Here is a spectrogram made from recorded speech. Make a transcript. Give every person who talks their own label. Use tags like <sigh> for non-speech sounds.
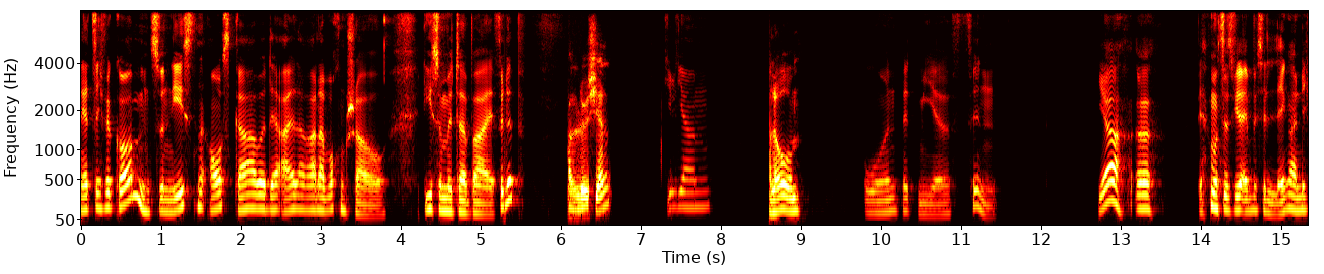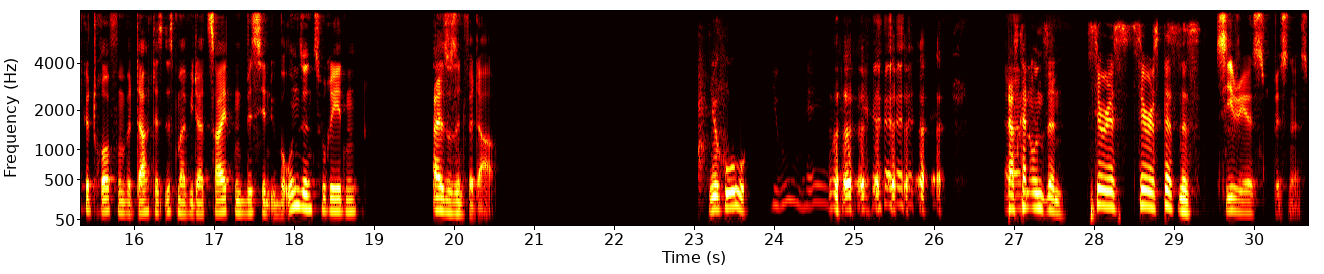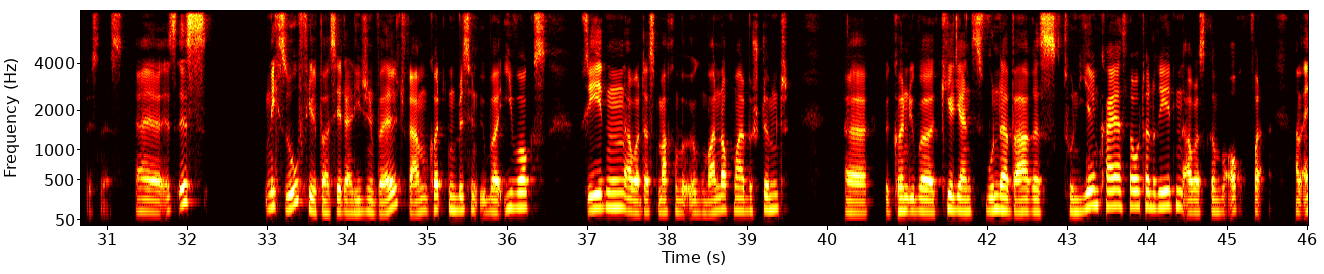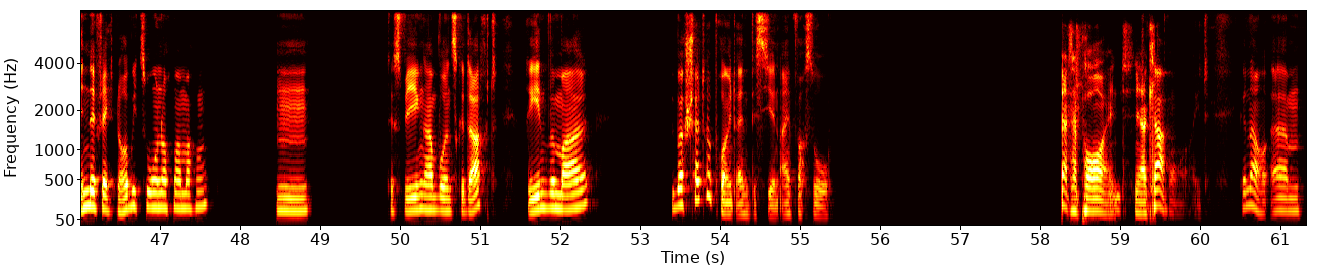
Speaker 1: Herzlich willkommen zur nächsten Ausgabe der Alderaner Wochenschau. Diesmal mit dabei Philipp,
Speaker 2: Hallöchen.
Speaker 1: Kilian
Speaker 3: Hallo.
Speaker 1: und mit mir Finn. Ja, äh, wir haben uns jetzt wieder ein bisschen länger nicht getroffen und wir dachten, es ist mal wieder Zeit, ein bisschen über Unsinn zu reden. Also sind wir da.
Speaker 2: Juhu.
Speaker 1: Juhu, hey. <laughs>
Speaker 3: Das ist kein Unsinn. Serious, serious business.
Speaker 1: Serious Business, Business. Äh, es ist nicht so viel passiert in der Legion-Welt. Wir haben, konnten ein bisschen über Evox reden, aber das machen wir irgendwann noch mal bestimmt. Äh, wir können über Kilians wunderbares Turnier in Kaiserslautern reden, aber das können wir auch von, am Ende vielleicht eine Hobbyzone noch mal machen. Hm. Deswegen haben wir uns gedacht, reden wir mal über Shatterpoint ein bisschen, einfach so.
Speaker 3: Point. Ja, klar.
Speaker 1: Point. Genau. Ähm,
